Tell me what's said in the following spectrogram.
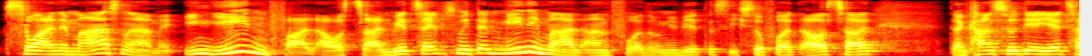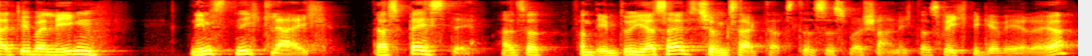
so eine Maßnahme in jedem Fall auszahlen wird, selbst mit den Minimalanforderungen wird es sich sofort auszahlen, dann kannst du dir jetzt halt überlegen, nimmst nicht gleich das Beste, also von dem du ja selbst schon gesagt hast, dass es wahrscheinlich das Richtige wäre, ja?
